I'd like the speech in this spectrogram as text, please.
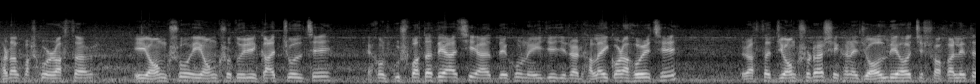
ঘাটাল পাঁশকুড়া রাস্তার এই অংশ এই অংশ তৈরির কাজ চলছে। এখন কুশপাতাতে আছি। আর দেখুন, এই যে যেটা ঢালাই করা হয়েছে, রাস্তার যে অংশটা, সেখানে জল দেওয়া হচ্ছে সকালেতে,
